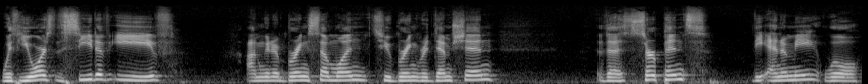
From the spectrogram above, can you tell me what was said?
with yours, the seed of Eve, I'm going to bring someone to bring redemption. The serpent, the enemy, will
